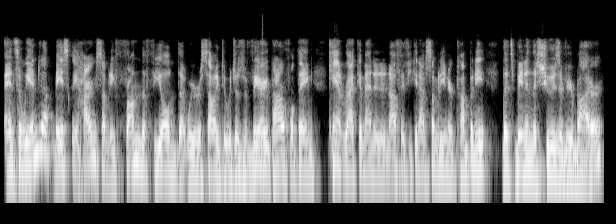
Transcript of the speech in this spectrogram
And so we ended up basically hiring somebody from the field that we were selling to, which was a very powerful thing. Can't recommend it enough if you can have somebody in your company that's been in the shoes of your buyer.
